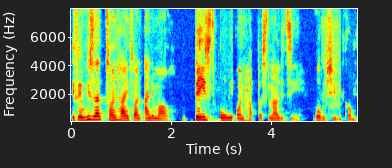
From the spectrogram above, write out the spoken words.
If a wizard turned her into an animal based only on her personality, what would she become?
